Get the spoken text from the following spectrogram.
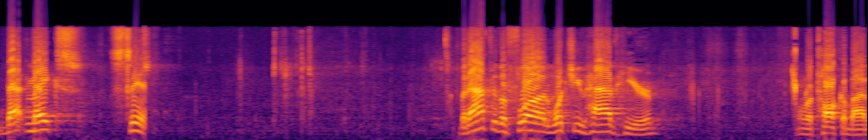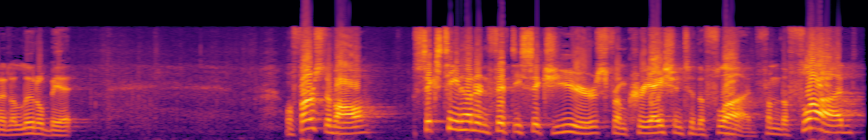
that makes sense. But after the flood, what you have here, I want to talk about it a little bit. Well, first of all, 1656 years from creation to the flood. From the flood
